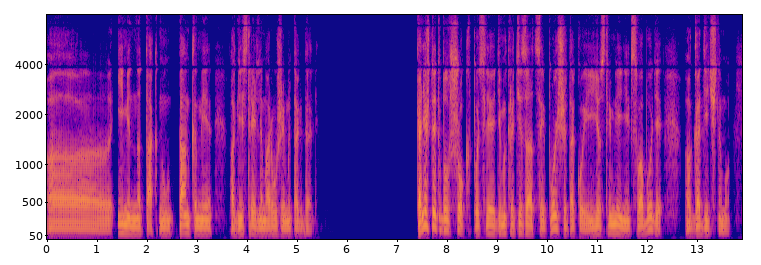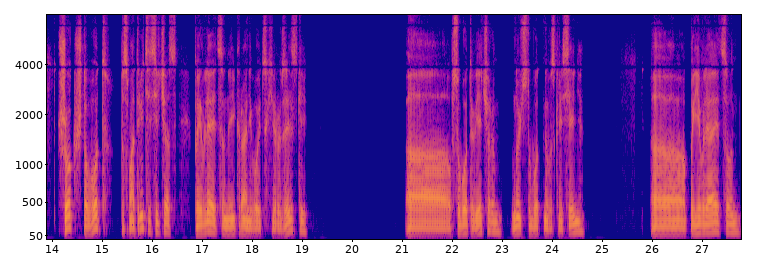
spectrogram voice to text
э, именно так, ну, танками, огнестрельным оружием и так далее? Конечно, это был шок после демократизации Польши такой, ее стремления к свободе э, годичному. Шок, что вот, посмотрите сейчас, появляется на экране Войцех Ярузельский а, в субботу вечером, в ночь субботы на воскресенье. А, появляется он.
